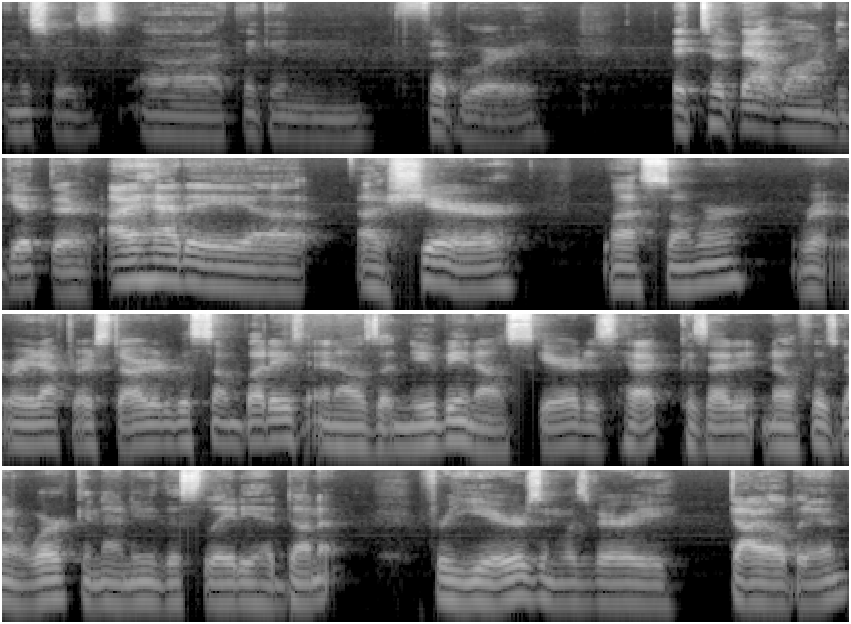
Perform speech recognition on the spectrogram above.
and this was uh, I think in February it took that long to get there. I had a uh, a share last summer right, right after I started with somebody, and I was a newbie and I was scared as heck because I didn't know if it was going to work, and I knew this lady had done it for years and was very dialed in.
